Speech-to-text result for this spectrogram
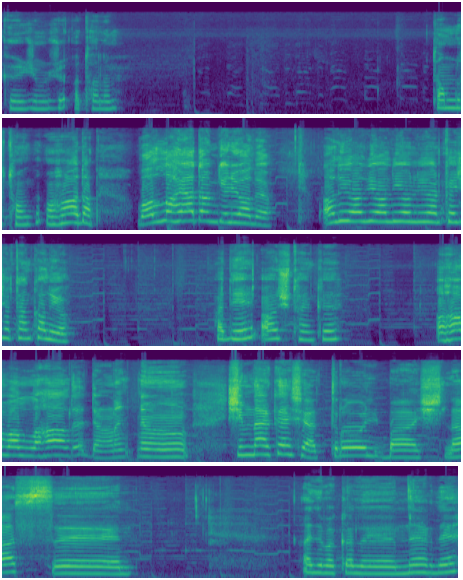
gözcümüzü atalım. Tam da tank. Aha adam. Vallahi adam geliyor alıyor. Alıyor alıyor alıyor alıyor arkadaşlar tank alıyor. Hadi al şu tankı. Aha vallahi aldı. Şimdi arkadaşlar troll başlasın. Hadi bakalım nerede?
